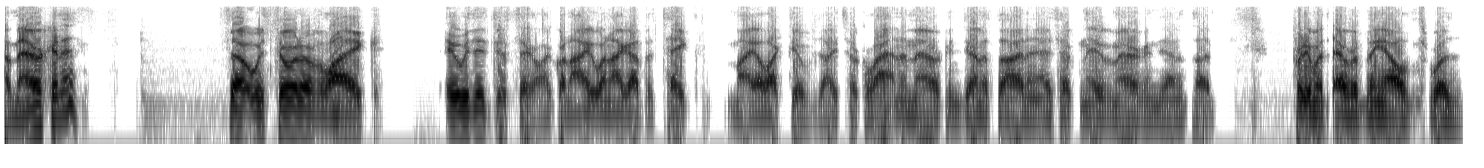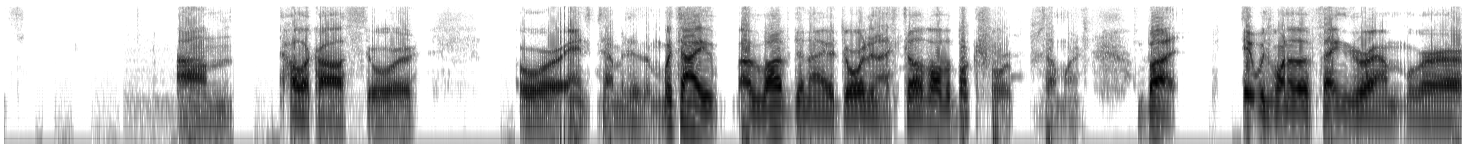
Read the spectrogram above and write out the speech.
Americanists. So it was sort of like it was interesting. Like when I when I got to take my electives, I took Latin American genocide and I took Native American genocide. Pretty much everything else was um, Holocaust or or anti-Semitism, which I, I loved and I adored, and I still have all the books for somewhere. But it was one of those things where I'm where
